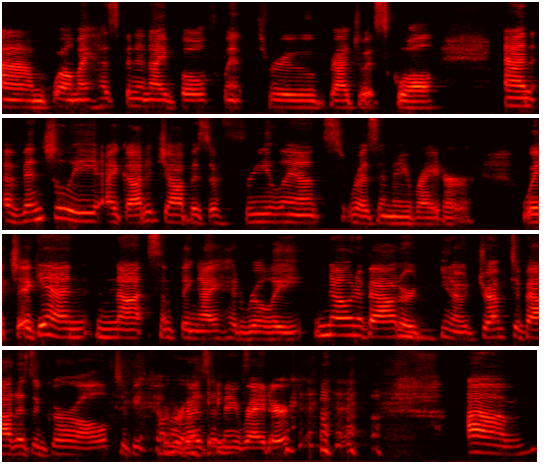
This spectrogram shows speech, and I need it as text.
Um, while my husband and I both went through graduate school. And eventually, I got a job as a freelance resume writer, which again, not something I had really known about or mm. you know dreamt about as a girl to become right. a resume writer. um,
